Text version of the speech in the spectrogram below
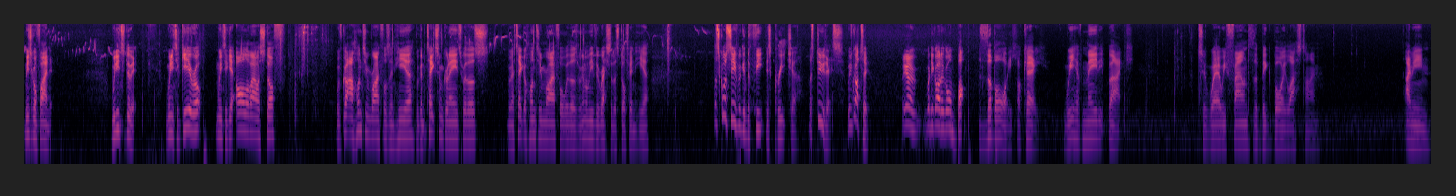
We need to go and find it. We need to do it. We need to gear up. We need to get all of our stuff. We've got our hunting rifles in here. We're going to take some grenades with us. We're going to take a hunting rifle with us. We're going to leave the rest of the stuff in here. Let's go and see if we can defeat this creature. Let's do this. We've got to. We gotta, we gotta go and bop the boy. Okay, we have made it back to where we found the big boy last time. I mean,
